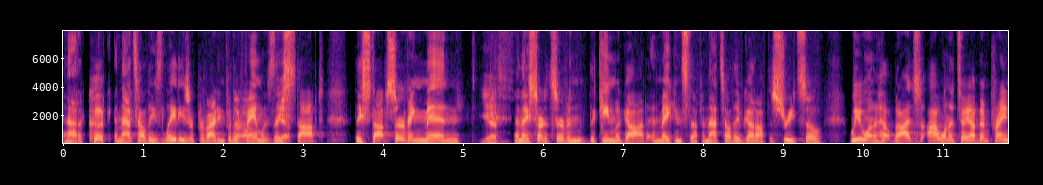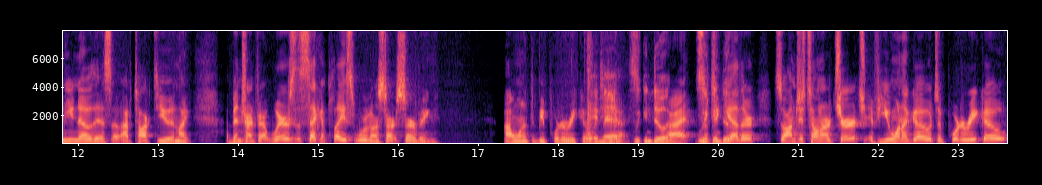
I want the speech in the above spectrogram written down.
and how to cook. And that's how these ladies are providing for their Wow. families. They Yep. stopped, they stopped serving men Yes. and they started serving the kingdom of God and making stuff, and that's how they've got off the streets. So we want to help, but I just I want to tell you, I've been praying. You know this. I've talked to you, and like I've been trying to figure out where's the second place we're going to start serving. I want it to be Puerto Rico with you Amen. guys. We can do it. All right. We So can do it. together. So I'm just telling our church, if you want to go to Puerto Rico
